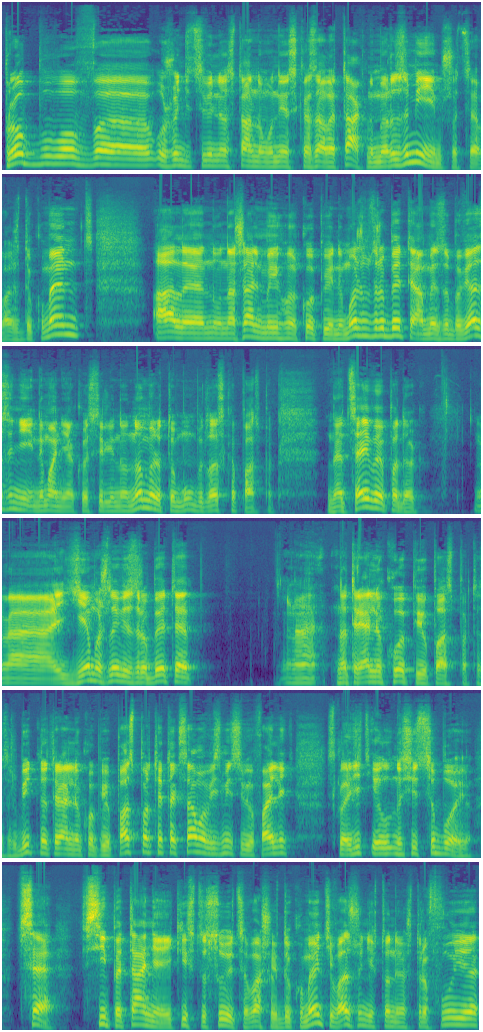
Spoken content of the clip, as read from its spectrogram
пробував е, у жонді цивільного стану, вони сказали, так, ну ми розуміємо, що це ваш документ. Але, ну, на жаль, ми його копію не можемо зробити, а ми зобов'язані і немає ніякого серійного номеру, тому, будь ласка, паспорт. На цей випадок е, є можливість зробити нотаріальну копію паспорта. Зробіть нотаріальну копію паспорта і так само візьміть собі файлик, складіть і носіть з собою. Все. Всі питання, які стосуються ваших документів, вас вже ніхто не оштрафує,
